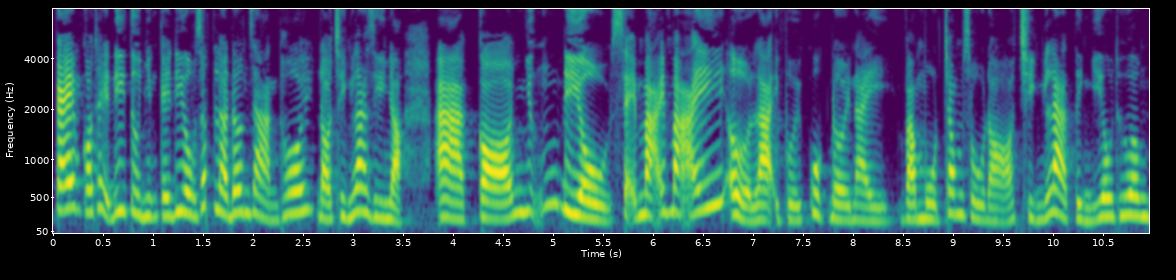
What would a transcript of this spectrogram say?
Các em có thể đi từ những cái điều rất là đơn giản thôi Đó chính là gì nhỉ? À có những điều sẽ mãi mãi ở lại với cuộc đời này Và một trong số đó chính là tình yêu thương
